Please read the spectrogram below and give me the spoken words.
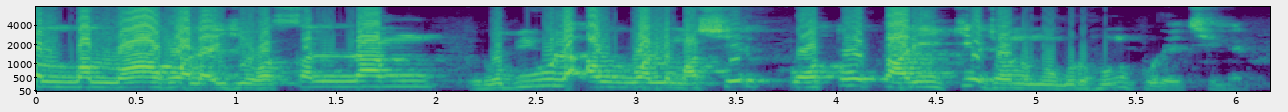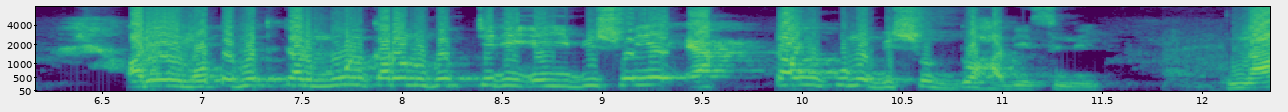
সাল্লাহ ওয়াসাল্লাম রবিউল আউ্য়াল মাসের কত তারিখে জন্মগ্রহণ করেছিলেন? আর এই মতভেদটার মূল কারণ হচ্ছে যে এই বিষয়ে একটাও কোনো বিশুদ্ধ হাদিস নেই। না,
